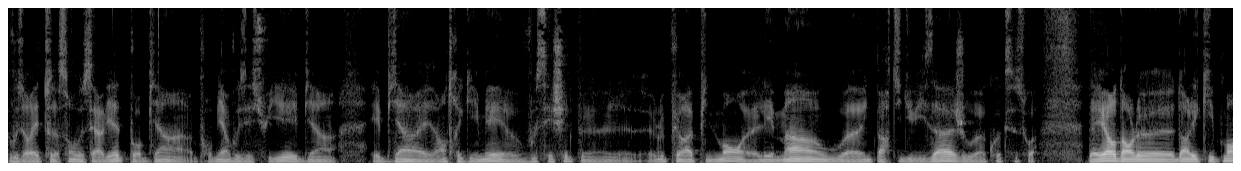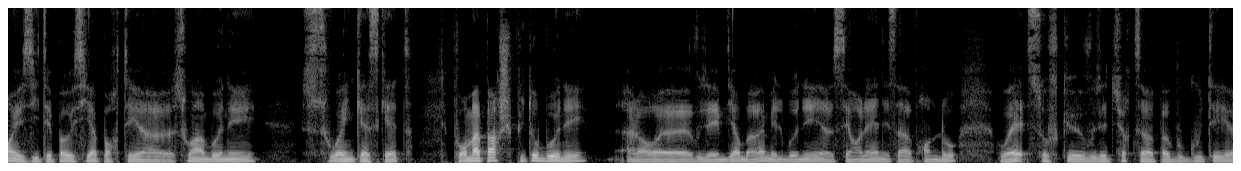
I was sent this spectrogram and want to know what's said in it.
vous aurez de toute façon vos serviettes pour bien, pour bien vous essuyer et bien, et bien, entre guillemets, vous sécher le plus, le plus rapidement euh, les mains ou une partie du visage ou à quoi que ce soit. D'ailleurs, dans, dans l'équipement, n'hésitez pas aussi à porter euh, soit un bonnet, soit une casquette. Pour ma part, je suis plutôt bonnet. Alors, euh, vous allez me dire, bah ouais, mais le bonnet, c'est en laine et ça va prendre l'eau. Ouais, sauf que vous êtes sûr que ça va pas vous goûter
